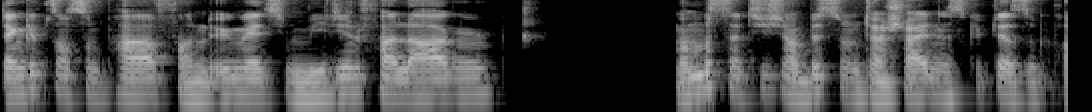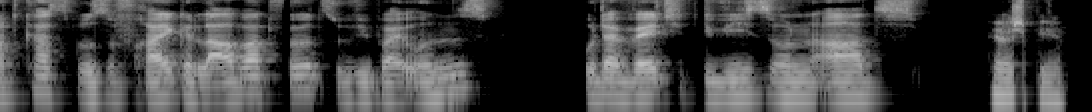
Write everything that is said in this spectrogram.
dann gibt es noch so ein paar von irgendwelchen Medienverlagen. Man muss natürlich noch ein bisschen unterscheiden. Es gibt ja so Podcasts, wo so frei gelabert wird, so wie bei uns. Oder welche, die wie so eine Art Hörspiel.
